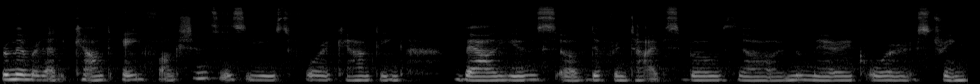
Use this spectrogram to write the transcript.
Remember that count A functions is used for counting values of different types, both uh, numeric or string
